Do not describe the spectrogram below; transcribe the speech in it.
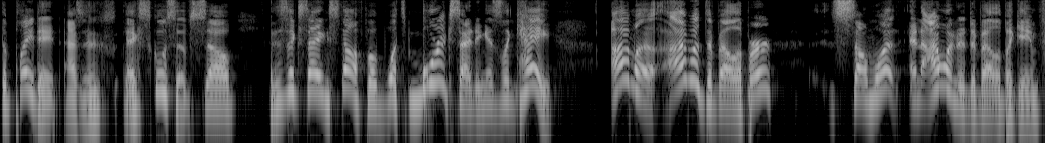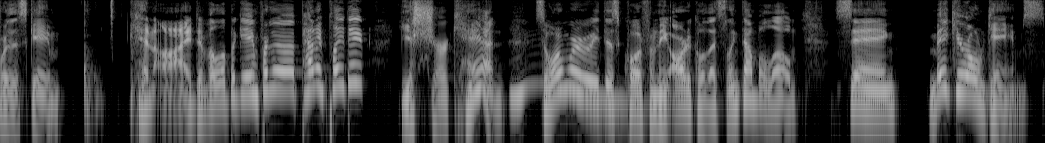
the Playdate as an ex- exclusive. So this is exciting stuff. But what's more exciting is like, hey, I'm a I'm a developer, somewhat, and I want to develop a game for this game. Can I develop a game for the Panic Playdate? You sure can. So I'm going to read this quote from the article that's linked down below saying, Make your own games.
